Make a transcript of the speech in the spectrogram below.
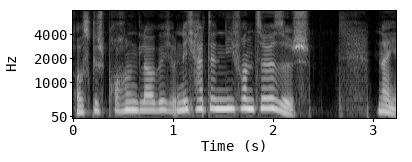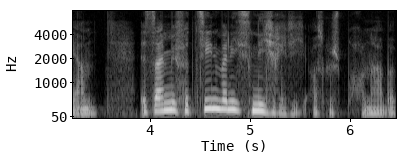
ausgesprochen, glaube ich. Und ich hatte nie Französisch. Naja, es sei mir verziehen, wenn ich es nicht richtig ausgesprochen habe.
